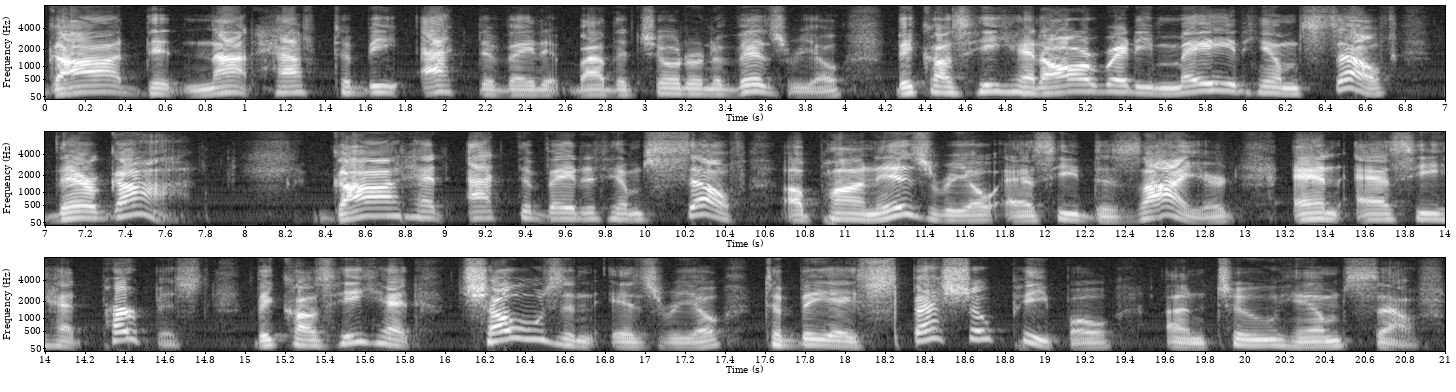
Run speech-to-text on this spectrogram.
God did not have to be activated by the children of Israel because he had already made himself their God. God had activated himself upon Israel as he desired and as he had purposed, because he had chosen Israel to be a special people unto himself.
